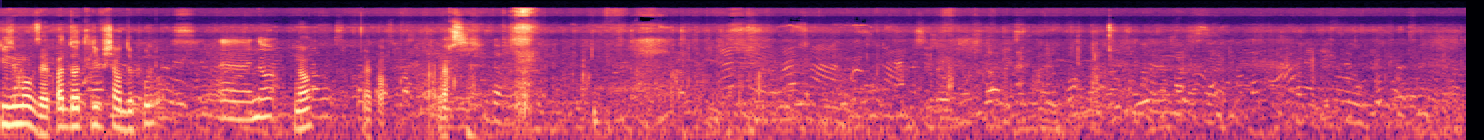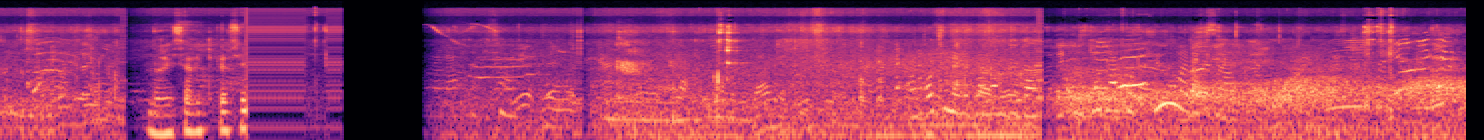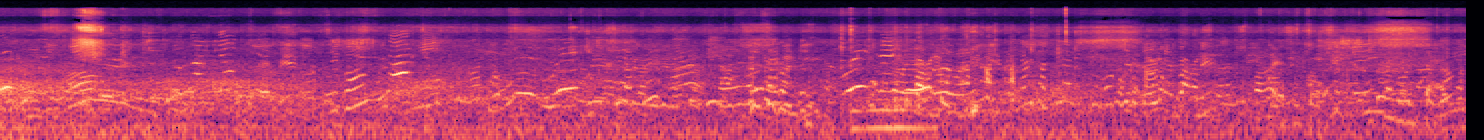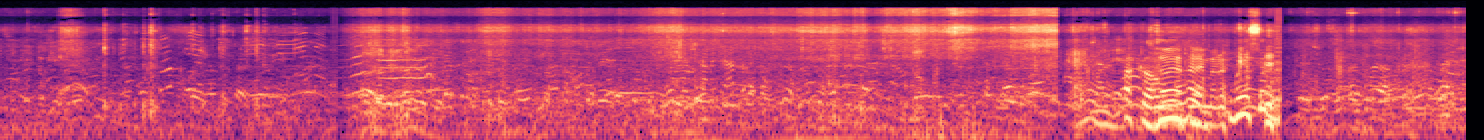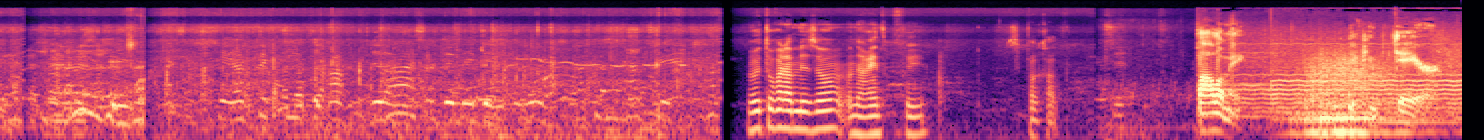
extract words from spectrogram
Excusez-moi, vous avez pas d'autres livres chair de poule? Euh, non. Non? D'accord. Merci. On a réussi à récupérer Şu meleklerden biri daha... Retour à la maison, on n'a rien trouvé. C'est pas grave. Follow me. If you dare.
